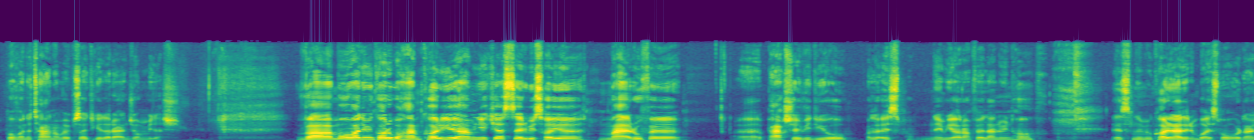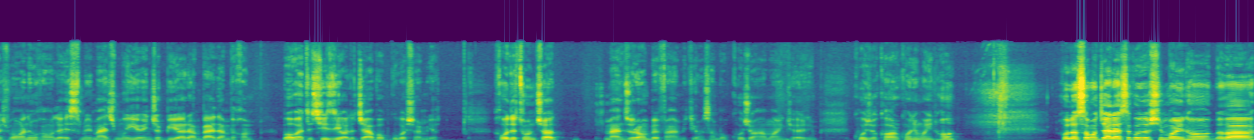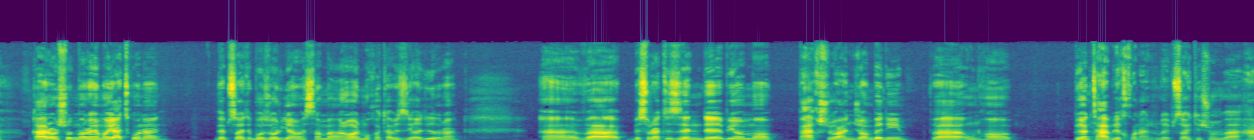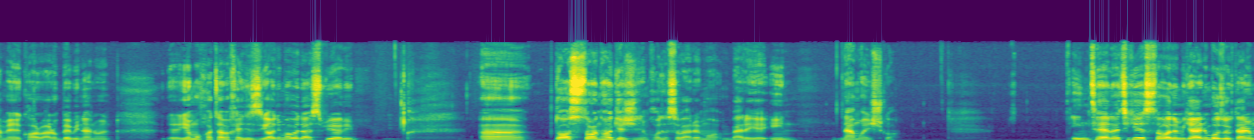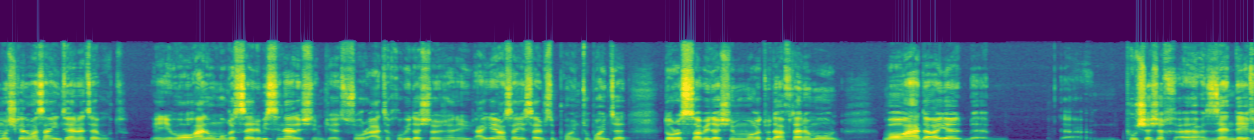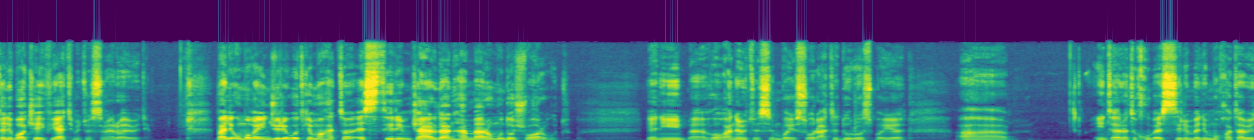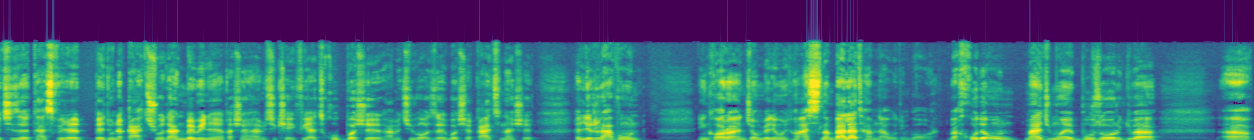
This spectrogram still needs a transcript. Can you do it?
به عنوان تنها وبسایتی که داره انجام میدش و ما اومدیم این کار رو با همکاری هم یکی از سرویس های معروف پخش ویدیو. حالا اسم نمیارم فعلا اینها. اسم نمی کاری نداریم با اسم آوردنش. واقعا نمی‌خوام حالا اسم مجموعی و اینجا بیارم بعدم بخوام بابت چیزی حالا جوابگو باشم بیاد خودتون شاید منظورم بفهمید که مثلا با کجا هماهنگ کردیم کجا کار کنیم و اینها. خلاصه ما جلسه گذاشتیم با اینها و قرار شد ما رو حمایت کنن. وبسایت بزرگی هم هستن به حال مخاطب زیادی دارن. و به صورت زنده بیان ما پخش رو انجام بدیم و اونها بیان تبلیغ کنن رو وبسایتشون و همه کاربر رو ببینن و یه مخاطب خیلی زیادی ما به دست بیاریم. داستان ها کشیدیم خلاصه برای ما برای این نمایشگاه. اینترنتی که استفاده می‌کردیم بزرگترین مشکل مثلا اینترنت بود. یعنی واقعا اون موقع سرویسی نداشتیم که سرعت خوبی داشته باشه یعنی اگه مثلا یه سرویس point to point درست حسابی داشتیم اون موقع تو دفترمون واقعا حداقل یه پوشش زنده خیلی با کیفیتی می‌تونستیم ارائه بدیم. ولی اون موقع اینجوری بود که ما حتی استریم کردن هم برامون دشوار بود. یعنی واقعا نمی‌تونستیم با یه سرعت درست با یه اینترنت خوب استریم بدیم مخاطب یه چیز تصویر بدون قطع شدن ببینه. قشنگ همه چی کیفیت خوب باشه همه چی واضح باشه قطع نشه. خیلی روون این کار رو انجام بدیم و اینها. اصلا بلد هم نبودیم واقعا. و خود اون مجموعه بزرگ و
